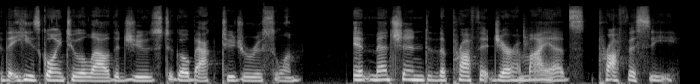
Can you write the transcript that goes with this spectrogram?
that he's going to allow the Jews to go back to Jerusalem. It mentioned the prophet Jeremiah's prophecy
